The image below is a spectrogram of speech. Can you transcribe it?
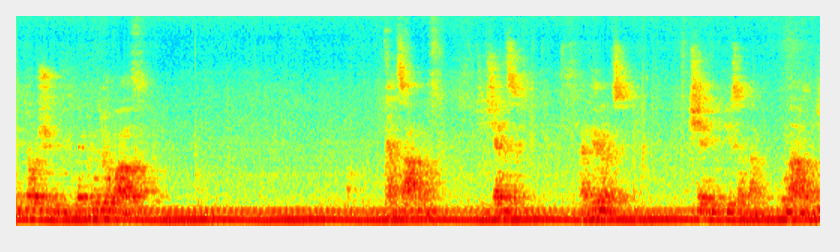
від того, щоб їх не плюндрували кацапи, чеченці, кадировці, ще й пізно там наволоч.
